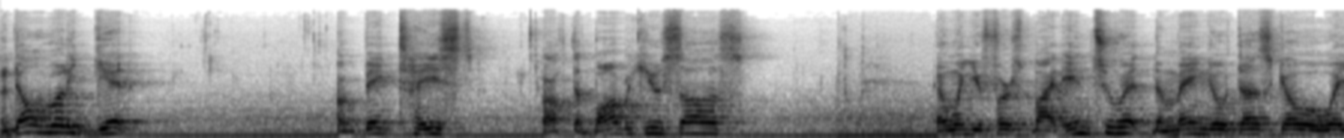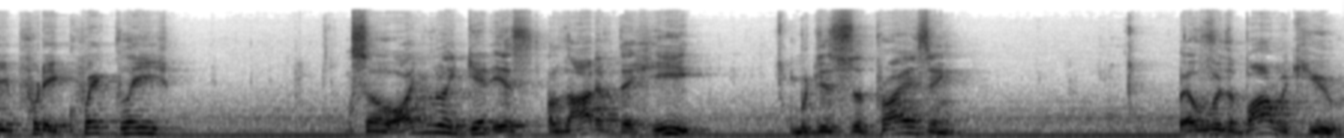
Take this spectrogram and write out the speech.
I don't really get a big taste of the barbecue sauce. And when you first bite into it, the mango does go away pretty quickly. So all you really get is a lot of the heat, which is surprising over the barbecue.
